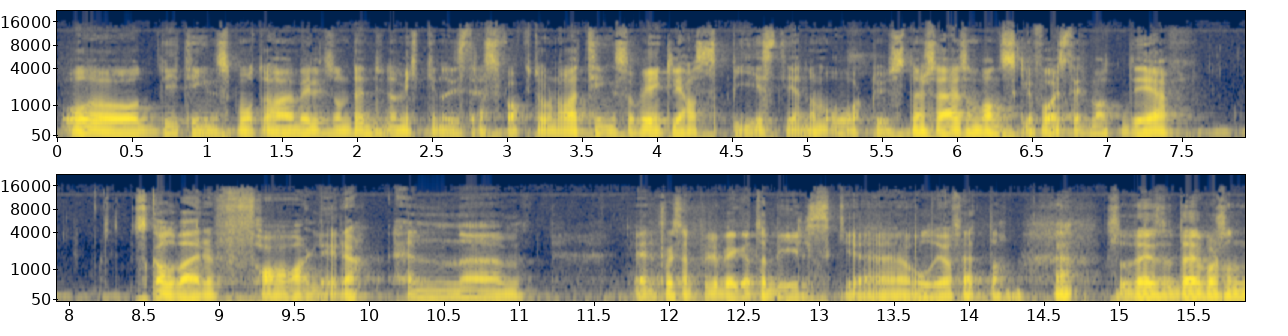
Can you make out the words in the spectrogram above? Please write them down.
Og de tingene som på en måte har en veldig sånn, den dynamikken og de stressfaktorene, og er ting som vi egentlig har spist gjennom årtusener, så er det sånn vanskelig å forestille meg at det skal være farligere enn uh, enn f.eks. vegetabilsk eh, olje og fett. Ja. Så det, det er bare sånn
